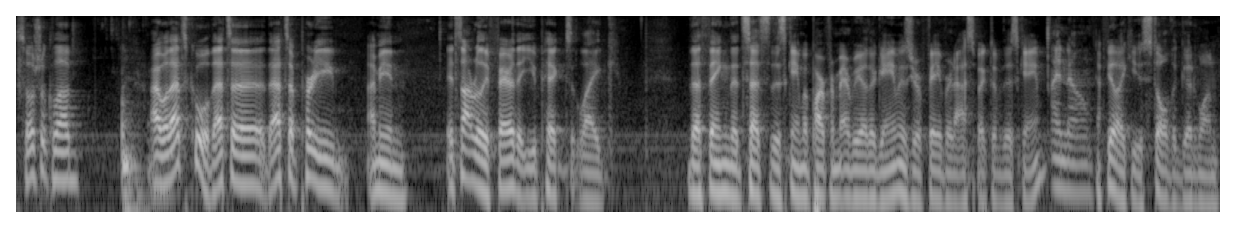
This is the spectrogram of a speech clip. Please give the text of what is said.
social club. All right, well that's cool. That's a that's a pretty. I mean, it's not really fair that you picked like the thing that sets this game apart from every other game is your favorite aspect of this game. I know. I feel like you stole the good one.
